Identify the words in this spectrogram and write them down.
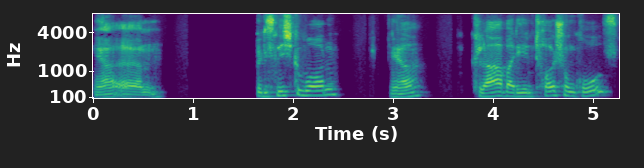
ja, ähm, bin ich nicht geworden. Ja, klar war die Enttäuschung groß.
